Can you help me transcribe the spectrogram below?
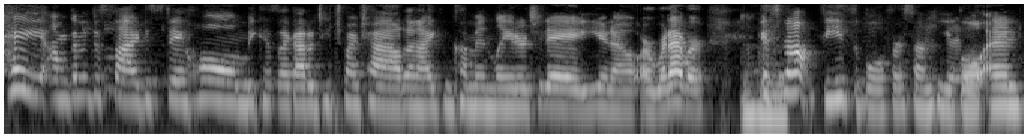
hey, I'm going to decide to stay home because I got to teach my child, and I can come in later today, you know, or whatever it's Mhm. not feasible for some people and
